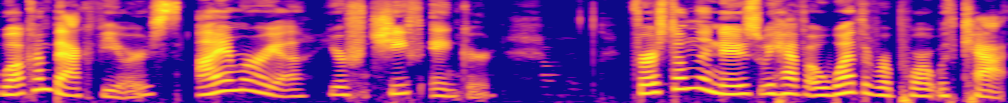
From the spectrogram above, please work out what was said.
Welcome back, viewers. I am Maria, your chief anchor. First on the news, we have a weather report with Kat.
